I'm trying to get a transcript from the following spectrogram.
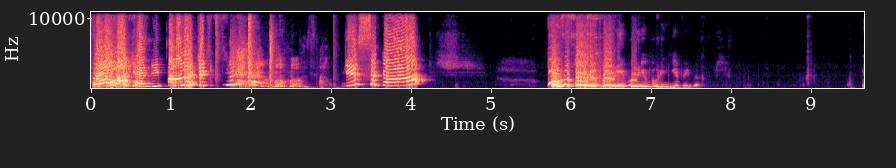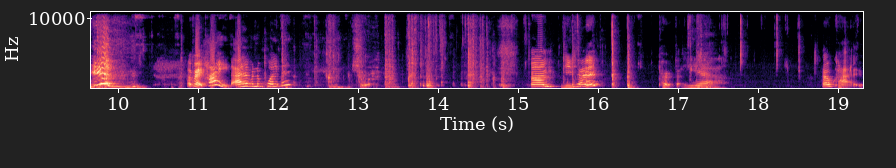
Don't candy. I'm allergic. yes, sucker! Booty, booty, booty, booty, booty. Alright, Hi, I have an appointment. sure. Um, did you sign it? Perfect. Yeah. Okay.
